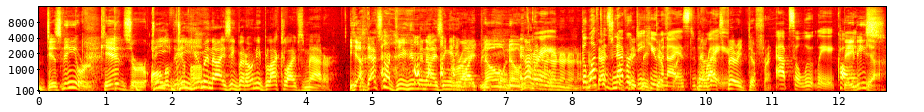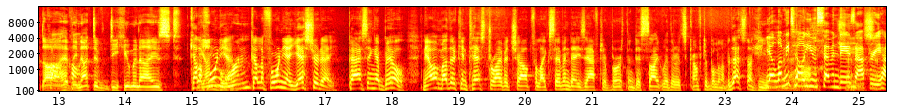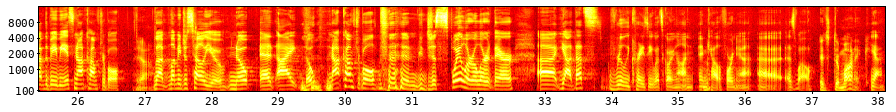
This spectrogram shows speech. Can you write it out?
Disney or kids or all of the De- above. dehumanizing, but only Black Lives Matter. Yeah. But that's not dehumanizing any Right. white people. No, no, no, no. no, no, no, no, no, no. The no. left has never dehumanized different. the no, right. That's very different. Absolutely. Calling, Babies? Yeah. Uh, Call- have call- they not de- dehumanized California, unborn? California, yesterday, passing a bill. Now a mother can test drive a child for like seven days after birth and decide whether it's comfortable or not. But that's not dehumanizing. Yeah, let me tell you, seven days jeez. after you have the baby, it's not comfortable. Yeah. Let, let me just tell you, nope, I nope, not comfortable. just spoiler alert there. Uh, yeah, that's really crazy what's going on in California uh, as well. It's demonic. Yeah.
